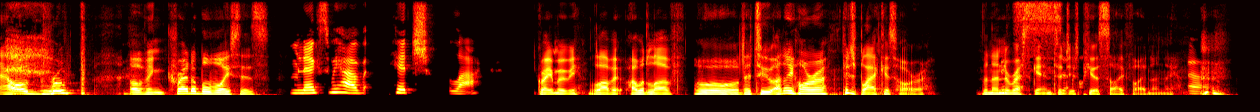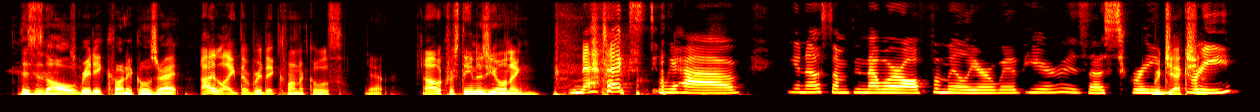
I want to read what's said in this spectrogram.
Our group of incredible voices. Next we have Pitch Black. Great movie. Love it. I would love. Oh, they're two. Are they horror? Pitch Black is horror. And then the rest get into just pure sci fi, don't they? Uh, This is the whole Riddick Chronicles, right? I like the Riddick Chronicles. Yeah. Oh, Christina's yawning. next we have, you know, something that we're all familiar with here is uh, Scream Rejection. 3.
